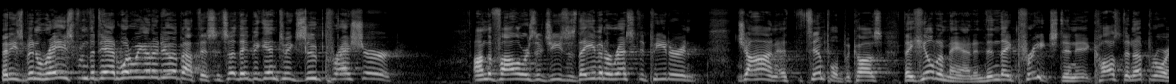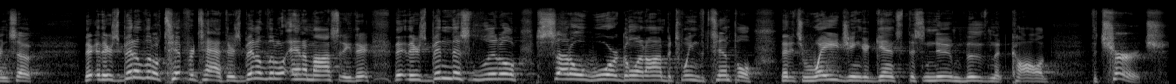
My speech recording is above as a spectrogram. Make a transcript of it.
that he's been raised from the dead. What are we going to do about this? And so they begin to exude pressure on the followers of Jesus. They even arrested Peter and John at the temple because they healed a man and then they preached and it caused an uproar. And so there, has been a little tit for tat, there's been a little animosity, there, there's been this little subtle war going on between the temple that it's waging against this new movement called the church.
